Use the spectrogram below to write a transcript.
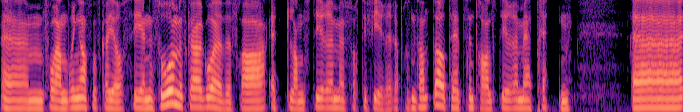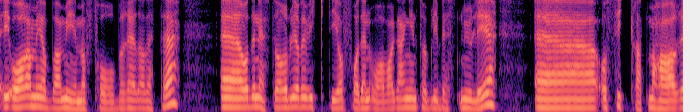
um, forandringer som skal gjøres i NSO. Vi skal gå over fra et landsstyre med 44 representanter til et sentralstyre med 13. Uh, I år har vi jobba mye med å forberede dette. Uh, og det neste året blir det viktig å få den overgangen til å bli best mulig. Uh, og sikre at vi har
